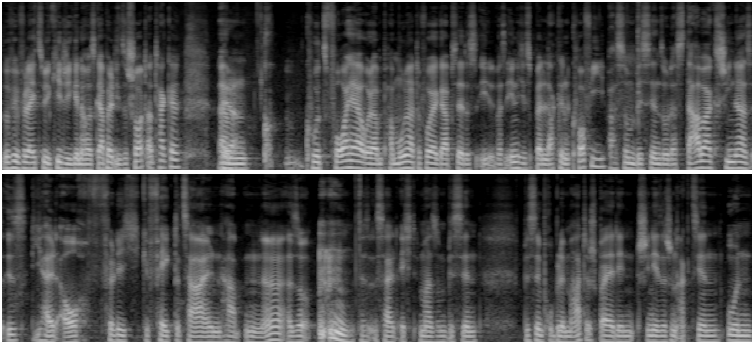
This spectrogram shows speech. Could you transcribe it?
So viel vielleicht zu Ikiji, genau. Es gab halt diese Short-Attacke. Ähm, ja. Kurz vorher oder ein paar Monate vorher gab es ja das, was ähnliches bei Luck Coffee, was so ein bisschen so das Starbucks Chinas ist, die halt auch völlig gefakte Zahlen hatten. Ne? Also das ist halt echt immer so ein bisschen bisschen problematisch bei den chinesischen Aktien. Und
